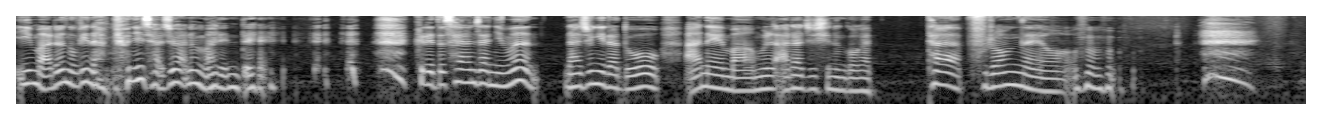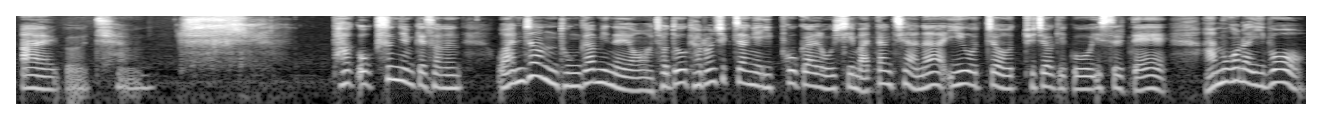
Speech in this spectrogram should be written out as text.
이 말은 우리 남편이 자주 하는 말인데. 그래도 사연자님은 나중이라도 아내의 마음을 알아주시는 것 같아 부럽네요. 아이고, 참. 박옥수님께서는 완전 동감이네요. 저도 결혼식장에 입고 갈 옷이 마땅치 않아 이 옷 저 옷 뒤적이고 있을 때 아무거나 입어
